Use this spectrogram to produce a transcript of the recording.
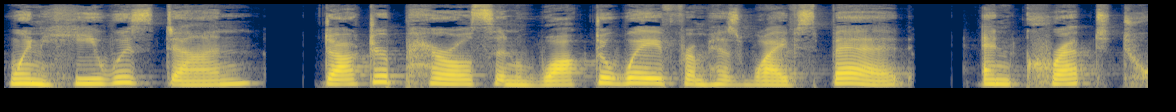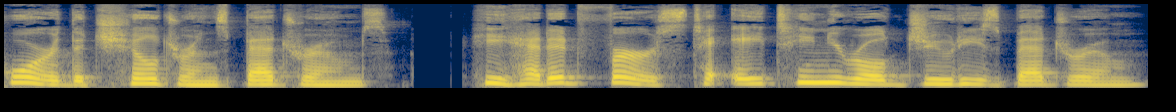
When he was done, Dr. Perelson walked away from his wife's bed and crept toward the children's bedrooms. He headed first to 18 year old Judy's bedroom.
